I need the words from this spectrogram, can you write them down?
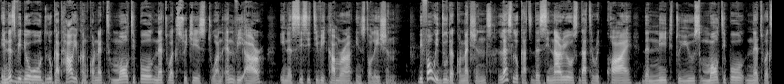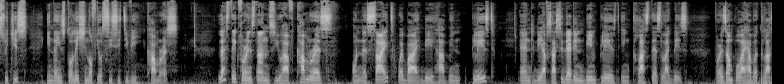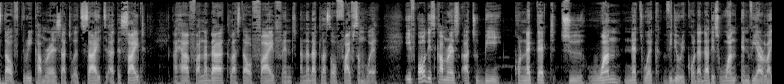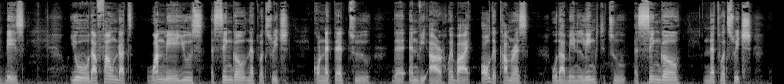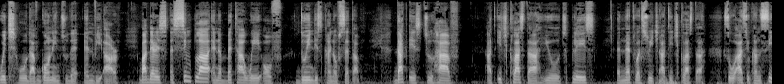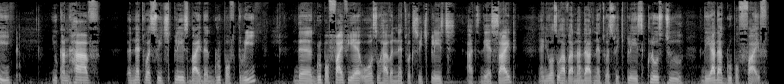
In this video, we'll look at how you can connect multiple network switches to an NVR in a CCTV camera installation. Before we do the connections, let's look at the scenarios that require the need to use multiple network switches in the installation of your CCTV cameras. Let's take for instance, you have cameras on a site whereby they have been placed and they have succeeded in being placed in clusters like this. For example, I have a cluster of three cameras at a site at the side. I have another cluster of five and another cluster of five somewhere. If all these cameras are to be connected to one network video recorder, that is one NVR like this, you would have found that one may use a single network switch connected to the NVR, whereby all the cameras would have been linked to a single network switch, which would have gone into the NVR. But there is a simpler and a better way of doing this kind of setup. That is to have at each cluster, you would place a network switch at each cluster. So as you can see, you can have a network switch placed by the group of three. The group of five here will also have a network switch placed at their side. And you also have another network switch placed close to the other group of five.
